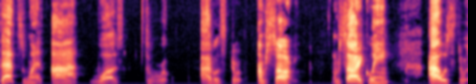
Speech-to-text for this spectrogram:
That's when I was through. I was through. I'm sorry. I'm sorry, Queen. I was through.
